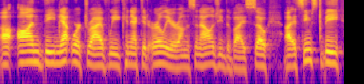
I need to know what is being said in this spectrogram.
uh, on the network drive we connected earlier on the Synology device. So uh, it seems to be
